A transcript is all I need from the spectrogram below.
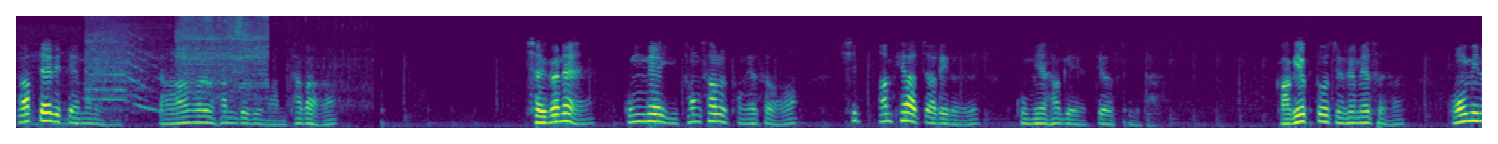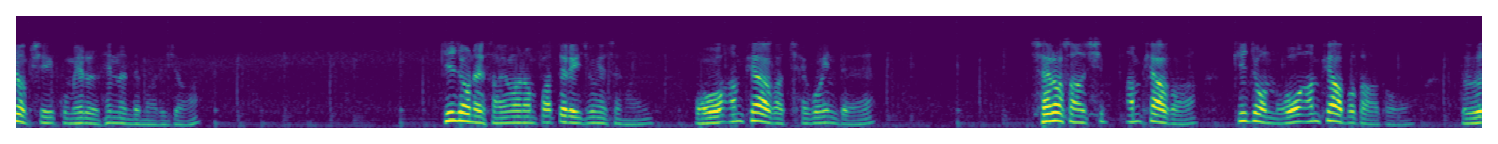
배터리 때문에 당황을 한 적이 많다가 최근에 국내 유통사를 통해서 10A짜리를 구매하게 되었습니다. 가격도 저렴해서 고민 없이 구매를 했는데 말이죠. 기존에 사용하는 배터리 중에서는 5A가 최고인데 새로 산 10A가 기존 5A보다도 더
